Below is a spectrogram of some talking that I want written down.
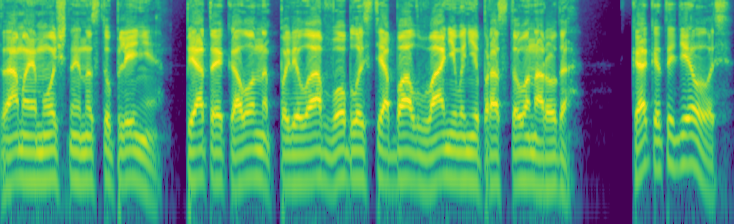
Самое мощное наступление пятая колонна повела в области обалванивания простого народа. Как это делалось?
